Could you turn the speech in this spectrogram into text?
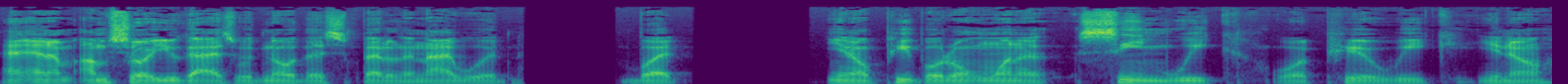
and, and I'm, I'm sure you guys would know this better than I would, but you know, people don't want to seem weak or appear weak, you know?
